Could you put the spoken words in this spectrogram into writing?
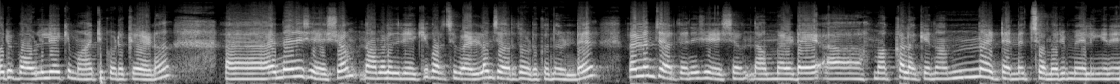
ഒരു ബൗളിലേക്ക് മാറ്റി കൊടുക്കുകയാണ്. എന്നതിന് ശേഷം നമ്മളിതിലേക്ക് കുറച്ച് വെള്ളം ചേർത്ത് കൊടുക്കുന്നുണ്ട്. വെള്ളം ചേർത്തതിന് ശേഷം നമ്മളുടെ മക്കളൊക്കെ നന്നായിട്ട് തന്നെ ചുമരുമേലിങ്ങനെ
